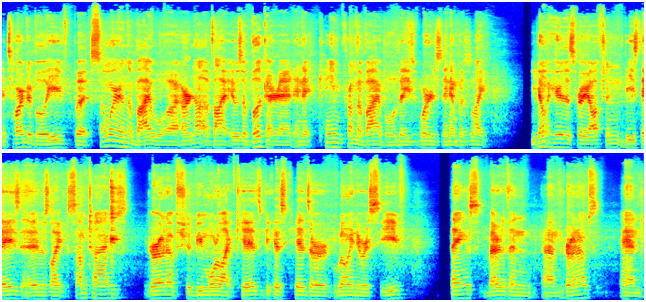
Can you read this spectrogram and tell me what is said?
it's hard to believe, but somewhere in the Bible, or not a Bible, it was a book I read, and it came from the Bible. These words, and it was like you don't hear this very often these days. And it was like sometimes grown ups should be more like kids because kids are willing to receive things better than um, grown ups. And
